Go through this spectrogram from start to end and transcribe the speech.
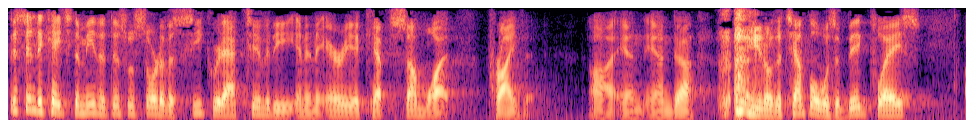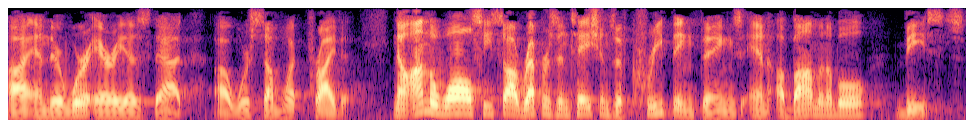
this indicates to me that this was sort of a secret activity in an area kept somewhat private. Uh, and, and uh, you know, the temple was a big place, uh, and there were areas that uh, were somewhat private. Now, on the walls, he saw representations of creeping things and abominable beasts.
